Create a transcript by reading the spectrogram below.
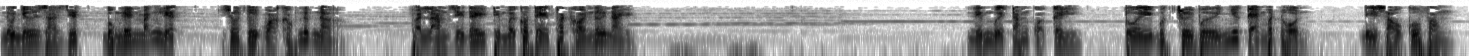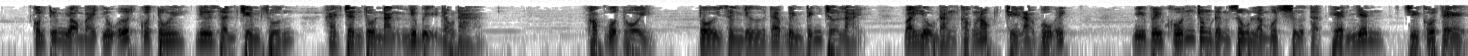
nỗi nhớ ra giết bùng lên mãnh liệt, rồi tôi òa khóc nức nở. Phải làm gì đây thì mới có thể thoát khỏi nơi này? Nếm mười tám quả cây, tôi bước chơi vơi như kẻ mất hồn. Đi sau cố phòng, con tim nhỏ bé yếu ớt của tôi như dần chìm xuống, hai chân tôi nặng như bị đau đá. Khóc một hồi, tôi dường như đã bình tĩnh trở lại, và hiểu rằng khóc lóc chỉ là vô ích. Bị vây khốn trong rừng sâu là một sự thật hiển nhiên, chỉ có thể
